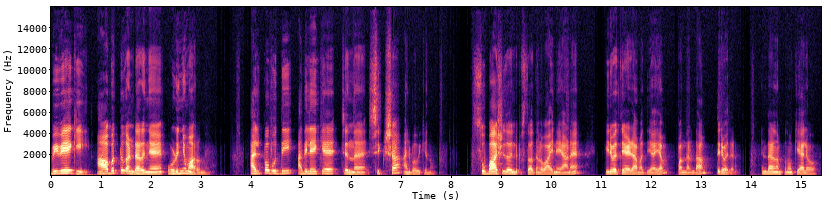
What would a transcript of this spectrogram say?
വിവേകി ആപത്ത് കണ്ടറിഞ്ഞ് ഒഴിഞ്ഞു മാറുന്നു. അല്പബുദ്ധി അതിലേക്ക് ചെന്ന് ശിക്ഷ അനുഭവിക്കുന്നു. സുഭാഷിതന്റെ പുസ്തകത്തിലുള്ള വായനയാണ് ഇരുപത്തിയേഴാം അധ്യായം പന്ത്രണ്ടാം തിരുവചനം. എന്താണ് നമുക്ക് നോക്കിയാലോ?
